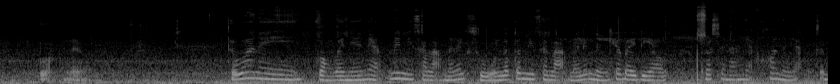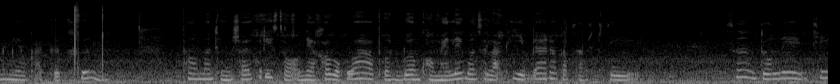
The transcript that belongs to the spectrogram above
1 บวก 1 แต่ว่าใน กล่องใบนี้เนี่ยไม่มีสลากหมายเลขศูนย์แล้วก็มีสลากหมายเลขหนึ่งแค่ใบเดียว เพราะฉะนั้นเนี่ยข้อหนึ่งอะจะไม่มีโอกาสเกิดขึ้น พอมาถึงช้อยข้อที่สองเนี่ยเขาบอกว่าผลรวมของหมายเลขบนสลากที่หยิบได้เท่ากับ 34 ซึ่งตัวเลขที่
